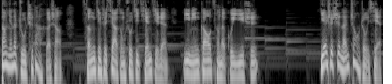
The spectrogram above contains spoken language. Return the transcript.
当年的主持大和尚曾经是夏总书记前几任一名高层的皈依师。延市市南赵州县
